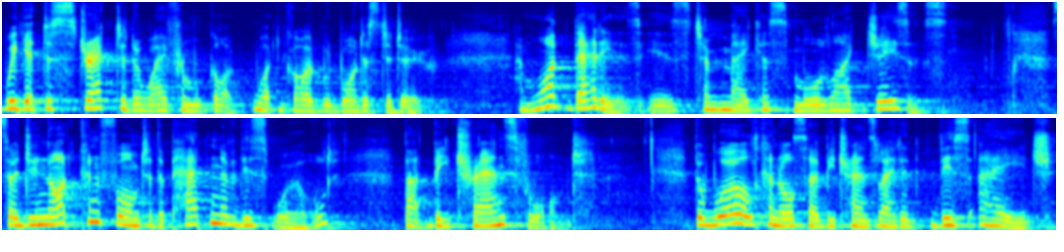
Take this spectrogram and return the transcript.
We get distracted away from God, what God would want us to do. And what that is, is to make us more like Jesus. So do not conform to the pattern of this world, but be transformed. The world can also be translated this age.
